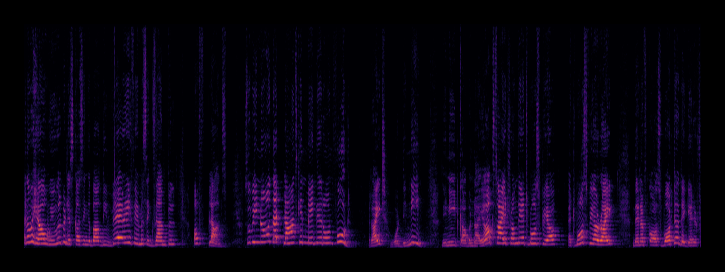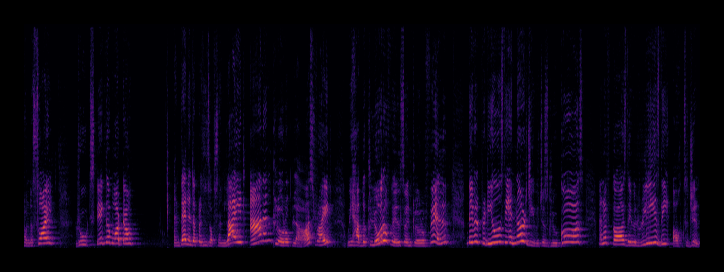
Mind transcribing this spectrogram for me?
and over here we will be discussing about the very famous example of plants. So we know that plants can make their own food, right? What they need. They need carbon dioxide from the atmosphere, atmosphere, right? Then of course water, they get it from the soil. Roots take the water, and then in the presence of sunlight and in chloroplast, right, we have the chlorophyll. So in chlorophyll, they will produce the energy, which is glucose. And of course, they will release the oxygen.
